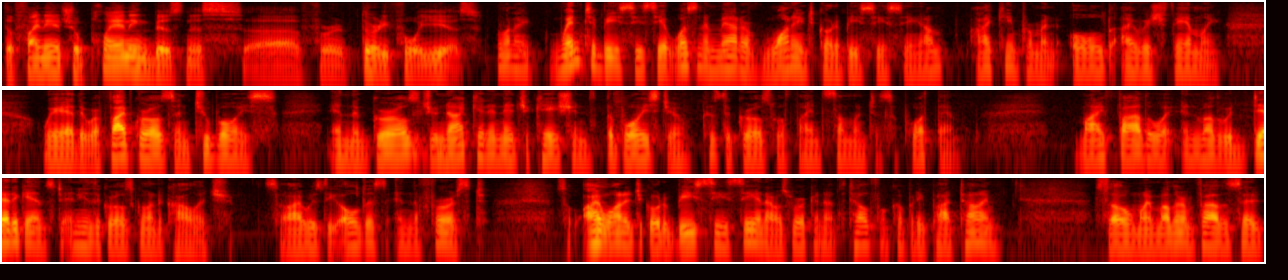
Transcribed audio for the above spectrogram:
the financial planning business uh, for 34 years. When I went to BCC, it wasn't a matter of wanting to go to BCC. I'm, I came from an old Irish family where there were five girls and two boys. And the girls do not get an education, the boys do, because the girls will find someone to support them. My father and mother were dead against any of the girls going to college. So I was the oldest and the first. So I wanted to go to BCC and I was working at the telephone company part-time. So my mother and father said,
